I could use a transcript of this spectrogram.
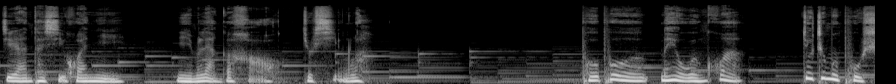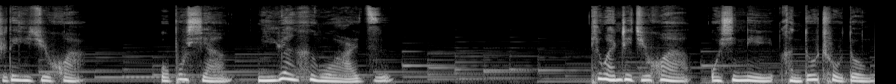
既然他喜欢你，你们两个好就行了。婆婆没有文化。就这么朴实的一句话，我不想你怨恨我儿子。听完这句话，我心里很多触动。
